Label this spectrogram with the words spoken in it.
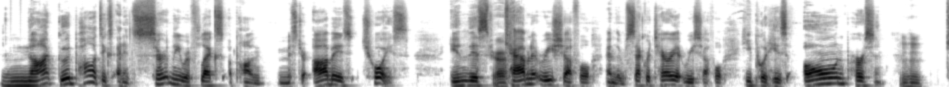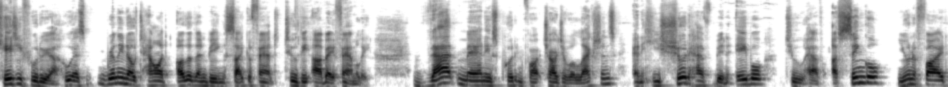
not good politics, and it certainly reflects upon Mr. Abe's choice in this cabinet reshuffle and the secretariat reshuffle. He put his own person, Keiji Furuya, who has really no talent other than being a sycophant to the Abe family. That man is put in charge of elections, and he should have been able to have a single, unified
